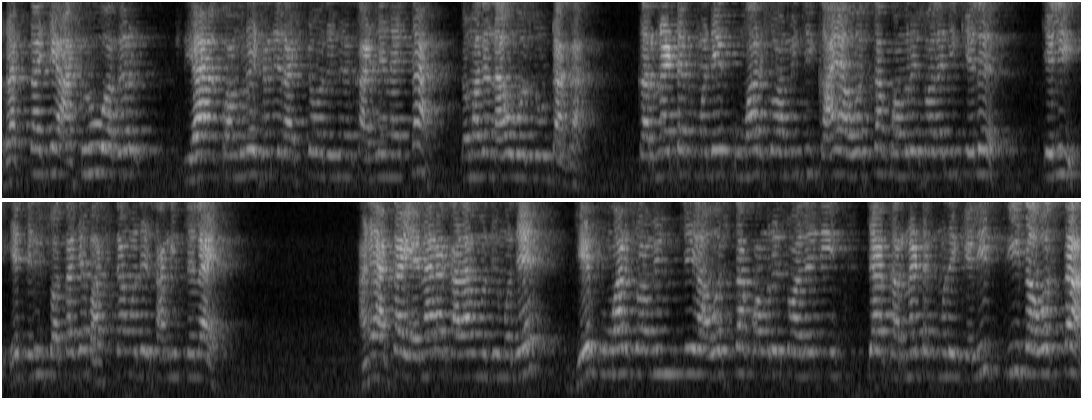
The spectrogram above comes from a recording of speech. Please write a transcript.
रक्ताचे आश्रू अगर या काँग्रेस आणि राष्ट्रवादीने काढले नाहीत ना तर माझं नाव बदलून टाका. कर्नाटकमध्ये कुमारस्वामीची काय अवस्था काँग्रेसवाल्यांनी केलं केली हे त्यांनी स्वतःच्या भाषणामध्ये सांगितलेलं आहे. आणि आता येणाऱ्या काळामध्ये मध्ये जे कुमारस्वामींची अवस्था काँग्रेसवाल्यांनी त्या कर्नाटकमध्ये केली तीच अवस्था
